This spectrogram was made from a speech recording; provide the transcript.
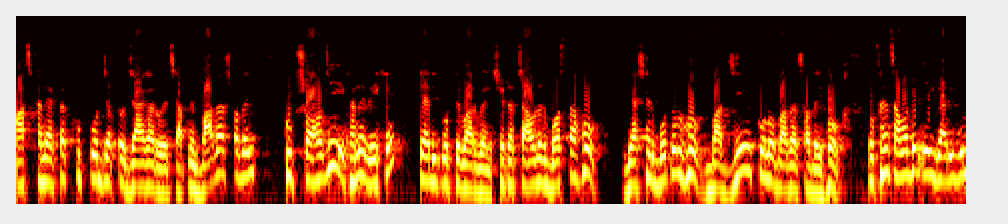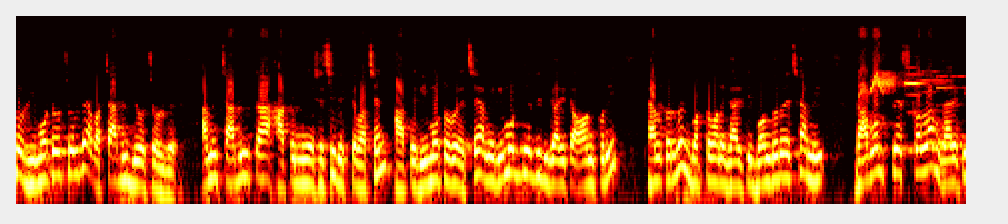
মাঝখানে একটা খুব পর্যাপ্ত জায়গা রয়েছে। আপনি বাজার সদাই খুব সহজেই এখানে রেখে ক্যারি করতে পারবেন। সেটা চাউলের বস্তা হোক গ্যাসের বোতল হোক বা যে কোনো বাজার সদাই হোক। তো ফ্রেন্ডস আমাদের এই গাড়িগুলো রিমোটেও চলবে, আবার চাবি দিয়েও চলবে। আমি চাবিটা হাতে নিয়ে এসেছি, দেখতে পাচ্ছেন, হাতে রিমোটও রয়েছে। আমি রিমোট দিয়ে যদি গাড়িটা অন করি, খেয়াল করবেন, বর্তমানে গাড়িটি বন্ধ রয়েছে। আমি ডাবল প্রেস করলাম, গাড়িটি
